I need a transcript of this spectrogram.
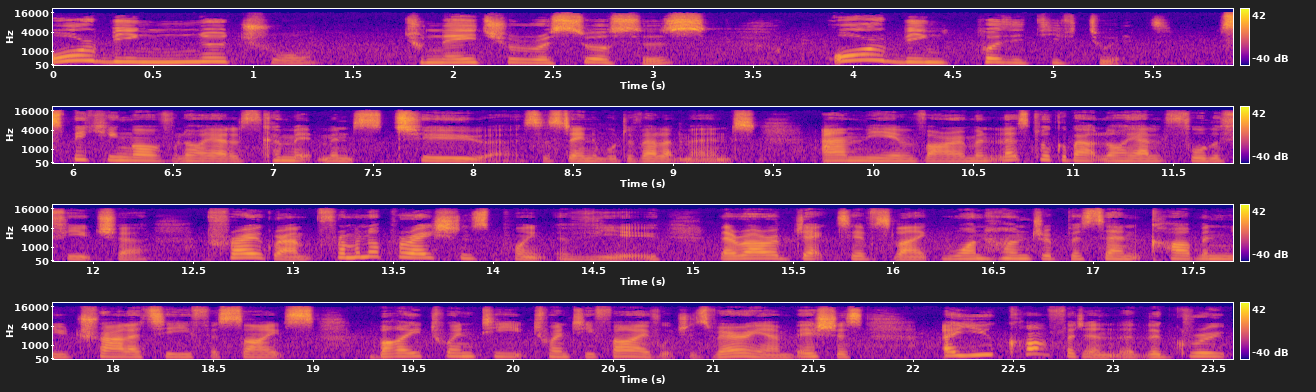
or being neutral to nature resources or being positive to it. Speaking of L'Oréal's commitments to uh, sustainable development and the environment, let's talk about L'Oréal for the Future program. From an operations point of view, there are objectives like 100% carbon neutrality for sites by 2025, which is very ambitious. Are you confident that the group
